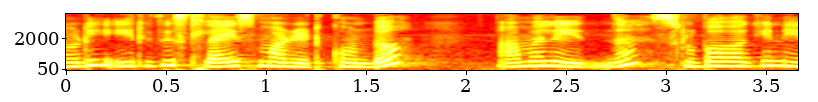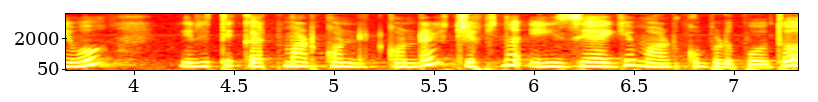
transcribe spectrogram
ನೋಡಿ ಈ ರೀತಿ ಸ್ಲೈಸ್ ಮಾಡಿ ಇಟ್ಕೊಂಡು, ಆಮೇಲೆ ಇದನ್ನ ಸುಲಭವಾಗಿ ನೀವು ಈ ರೀತಿ ಕಟ್ ಮಾಡ್ಕೊಂಡು ಇಟ್ಕೊಂಡ್ರೆ ಚಿಪ್ಸ್ನ ಈಸಿಯಾಗಿ ಮಾಡ್ಕೊಂಡ್ಬಿಡ್ಬೋದು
